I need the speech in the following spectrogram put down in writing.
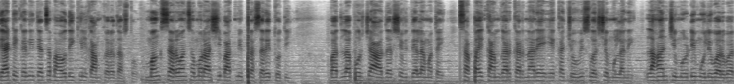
त्या ठिकाणी त्याचा भाऊ देखील काम करत असतो. मग सर्वांसमोर अशी बातमी प्रसारित होती. बदलापूरच्या आदर्श विद्यालयामध्ये सफाई कामगार करणाऱ्या एका चोवीस वर्षीय मुलाने लहान चिमुरडी मुलीबरोबर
